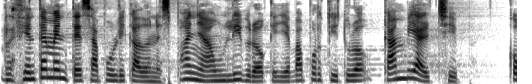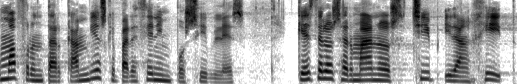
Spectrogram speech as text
Recientemente se ha publicado en España un libro que lleva por título Cambia el chip, cómo afrontar cambios que parecen imposibles, que es de los hermanos Chip y Dan Heath.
